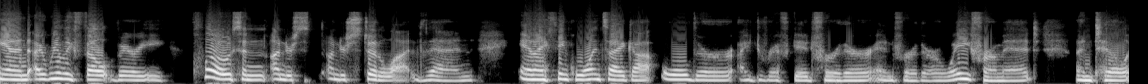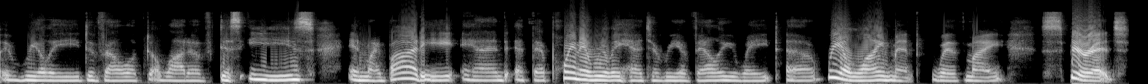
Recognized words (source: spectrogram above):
And I really felt very close and under, understood a lot then. And I think once I got older, I drifted further and further away from it until it really developed a lot of dis-ease in my body. And at that point, I really had to reevaluate uh, realignment with my spirit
